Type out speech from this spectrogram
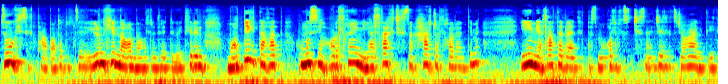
зүүн хэсэг та бодоод үзээ. Ер нь хэр ногоон байгууламж байдаг вэ? Тэгэхээр энэ модыг дагаад хүмүүсийн орлогын ялгааг ч гэсэн харж болохоор байна тийм ээ. Ийм ялгаатай байдал бас Монгол улсад ч гэсэн ажиглагдж байгаа гэдгийг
